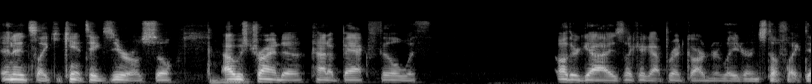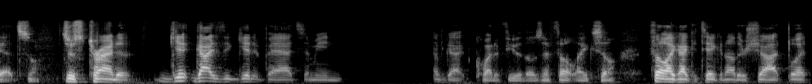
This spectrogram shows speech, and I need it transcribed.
And it's like you can't take zeros. So mm-hmm. I was trying to kind of backfill with other guys, like I got Brett Gardner later and stuff like that. So just trying to get guys that get at bats. I mean, I've got quite a few of those. I felt like so felt like I could take another shot, but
